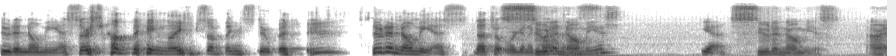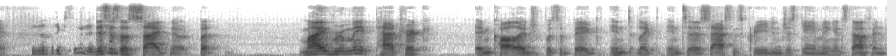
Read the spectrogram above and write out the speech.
pseudonomius or something like something stupid. Pseudonomius. That's what we're gonna call them. Yeah, Pseudonomius. All right. like. This is a side note, but my roommate Patrick in college was a big into like into Assassin's Creed and just gaming and stuff, and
